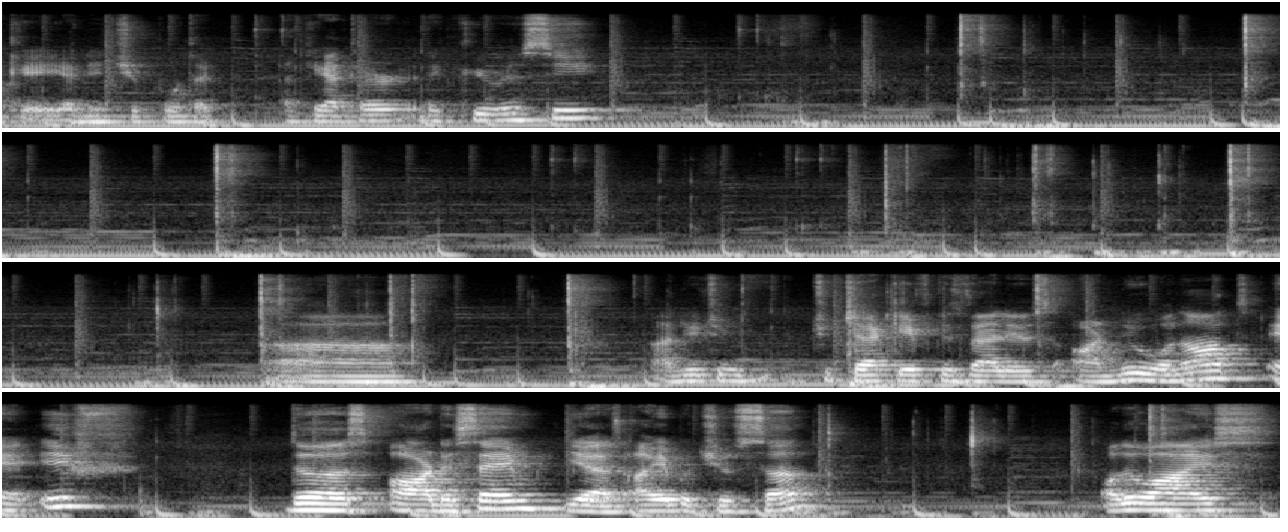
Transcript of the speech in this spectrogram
Okay I need to put a, a getter the currency. Uh, I need to, to check if these values are new or not and if those are the same yes I able to send otherwise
